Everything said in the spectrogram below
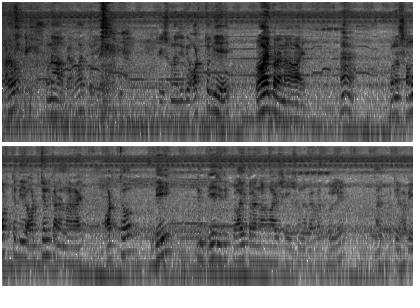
কারও সোনা ব্যবহার করলেন। সেই সোনা যদি অর্থ দিয়ে ক্রয় করা না হয় হ্যাঁ কোনো সামর্থ্য দিয়ে অর্জন করা না হয়, অর্থ দিয়ে দিয়ে যদি ক্রয় করা না হয়, সেই সোনা ব্যবহার করলে তার ক্ষতি হবে।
